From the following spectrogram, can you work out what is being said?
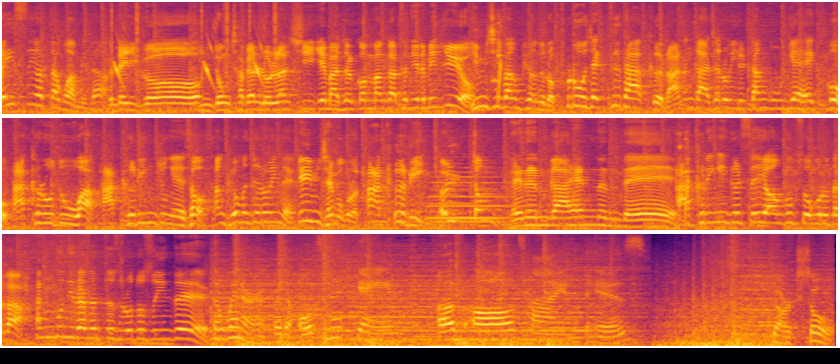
레이스였다고 합니다. 근데 이거 인종차별 논란 시기에 맞을 것만 같은 이름이지요. 임시방편으로 프로젝트 다크라는 가제로 일단 공개했고 다크로드와 다크링 중에서 상표 문제로 인해 게임 제목으로 다크링 결정되는가 했는데 다크링이 글쎄 영국 속으로다가 학문이라는 뜻으로도 쓰인데 The winner for the ultimate game of all time is Dark Souls.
